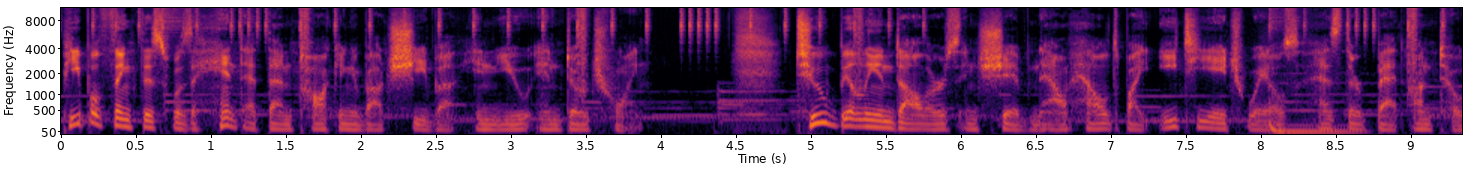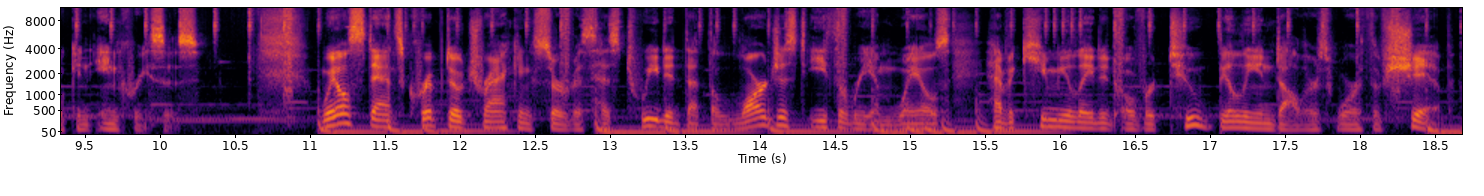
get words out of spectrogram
People think this was a hint at them talking about Shiba Inu and Dogecoin. $2 billion in SHIB now held by ETH Whales as their bet on token increases. WhaleStats crypto tracking service has tweeted that the largest Ethereum whales have accumulated over $2 billion worth of SHIB,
